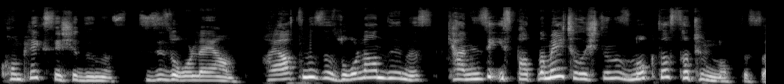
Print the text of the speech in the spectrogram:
Kompleks yaşadığınız, sizi zorlayan, hayatınızda zorlandığınız, kendinizi ispatlamaya çalıştığınız nokta Satürn noktası.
